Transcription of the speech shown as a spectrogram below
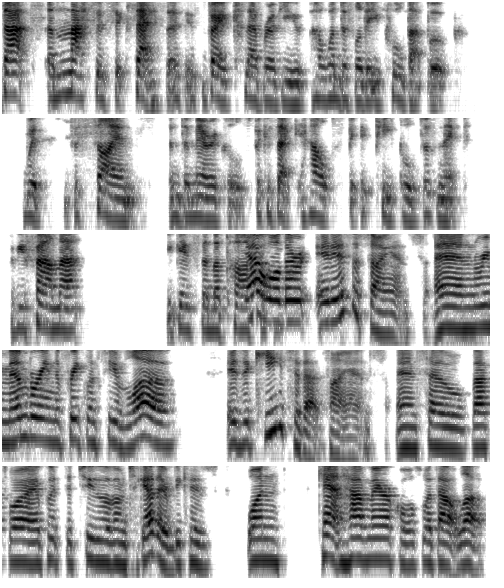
that's a massive success. I think it's very clever of you. How wonderful that you called that book with the science and the miracles, because that helps people, doesn't it? Have you found that? it gives them a path. Yeah, well, there it is a science, and remembering the frequency of love is a key to that science. And so that's why I put the two of them together because one can't have miracles without love.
